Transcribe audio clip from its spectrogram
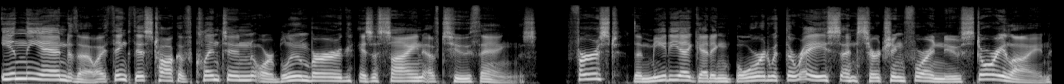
In the end, though, I think this talk of Clinton or Bloomberg is a sign of two things. First, the media getting bored with the race and searching for a new storyline.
